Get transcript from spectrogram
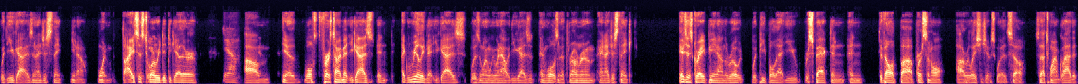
with you guys. And I just think, you know, one the ISIS tour we did together. Yeah. Um, you know, well, first time I met you guys and like really met you guys was when we went out with you guys and Wolves in the throne room. And I just think it was just great being on the road with people that you respect and and develop uh, personal uh, relationships with. So so that's why I'm glad that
